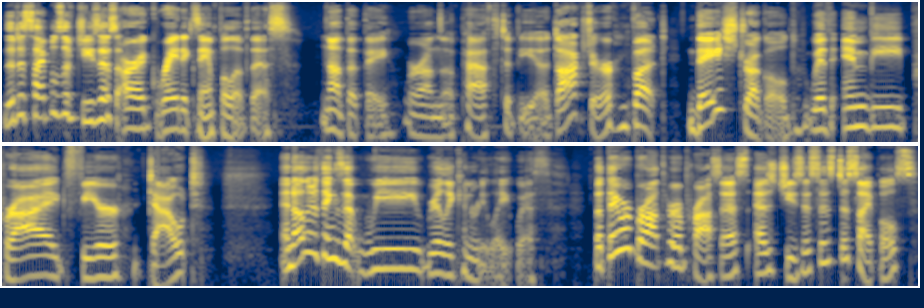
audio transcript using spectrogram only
The disciples of Jesus are a great example of this. Not that they were on the path to be a doctor, but they struggled with envy, pride, fear, doubt, and other things that we really can relate with. But they were brought through a process as Jesus' disciples,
